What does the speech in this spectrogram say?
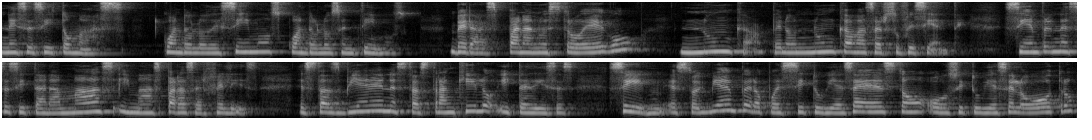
necesito más, cuando lo decimos, cuando lo sentimos. Verás, para nuestro ego nunca, pero nunca va a ser suficiente. Siempre necesitará más y más para ser feliz. Estás bien, estás tranquilo y te dices, sí, estoy bien, pero pues si tuviese esto o si tuviese lo otro,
